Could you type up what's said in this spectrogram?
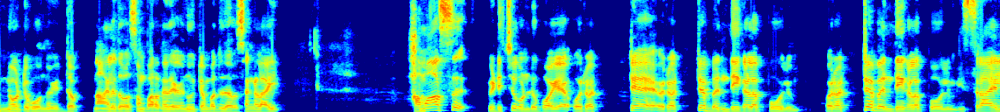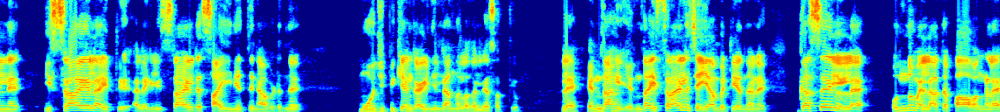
മുന്നോട്ട് പോകുന്ന യുദ്ധം. നാല് ദിവസം പറഞ്ഞത് എഴുന്നൂറ്റമ്പത് ദിവസങ്ങളായി. ഹമാസ് പിടിച്ചു കൊണ്ടുപോയ ഒരൊറ്റ ഒരൊറ്റ ബന്ദികളെ പോലും ഒരൊറ്റ ബന്ദികളെ പോലും ഇസ്രായേലിനെ ഇസ്രായേലായിട്ട് അല്ലെങ്കിൽ ഇസ്രായേലിന്റെ സൈന്യത്തിന് അവിടുന്ന് മോചിപ്പിക്കാൻ കഴിഞ്ഞില്ല എന്നുള്ളതല്ലേ സത്യം? അല്ലേ? എന്താ എന്താ ഇസ്രായേലിന് ചെയ്യാൻ പറ്റിയെന്നാണ് ഗസയിലുള്ള ഒന്നുമല്ലാത്ത പാവങ്ങളെ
